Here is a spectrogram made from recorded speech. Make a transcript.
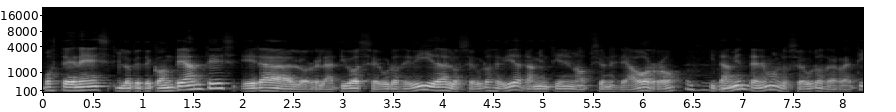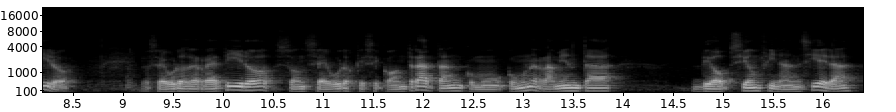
vos tenés, lo que te conté antes era lo relativo a seguros de vida, los seguros de vida también tienen opciones de ahorro y también tenemos los seguros de retiro. Los seguros de retiro son seguros que se contratan como, como una herramienta de opción financiera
